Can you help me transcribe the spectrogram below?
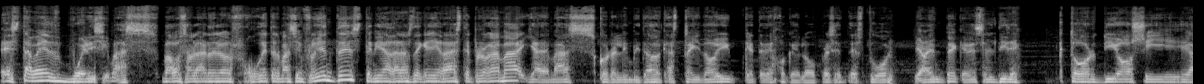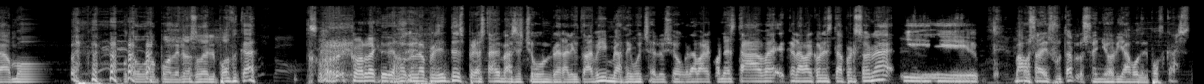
Esta vez buenísimas. Vamos a hablar de los juguetes más influyentes. Tenía ganas de que llegara este programa y además con el invitado que has traído hoy, que te dejo que lo presentes tú, obviamente, que eres el director, Dios y digamos todopoderoso del podcast. Correcto. Te dejo que lo presentes, pero esta vez me has hecho un regalito a mí. Me hace mucha ilusión grabar con esta, grabar con esta persona y vamos a disfrutarlo, señor y amo del podcast.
